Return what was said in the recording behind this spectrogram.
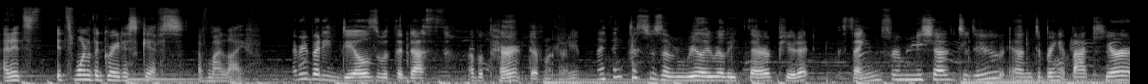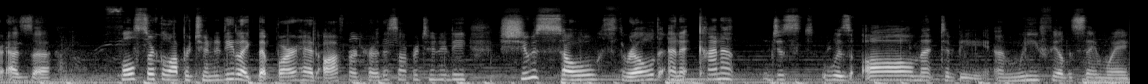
And it's it's one of the greatest gifts of my life. Everybody deals with the death of a parent differently. I think this was a really, really therapeutic thing for Michelle to do and to bring it back here as a full circle opportunity, like that Barrhead offered her this opportunity. She was so thrilled and it kind of just was all meant to be. And we feel the same way.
